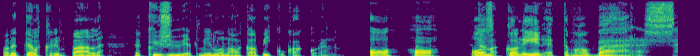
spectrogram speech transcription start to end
pani telkkarin päälle ja kysyi, että milloin alkaa pikkukakkonen. Oho, Olisiko niin, että mä oon väärässä?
